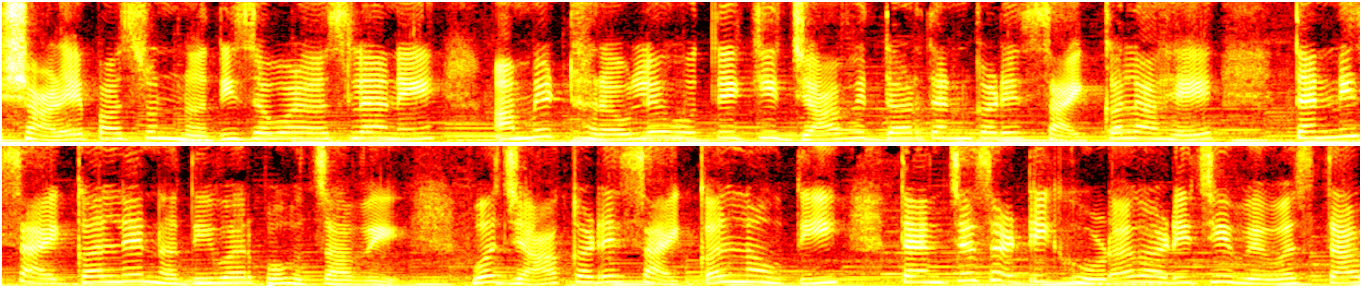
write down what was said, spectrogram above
शाळेपासून नदीजवळ असल्याने आम्ही ठरवले होते की ज्या विद्यार्थ्यांकडे सायकल आहे त्यांनी सायकलने नदीवर पोहोचावे व ज्याकडे सायकल नव्हती त्यांच्यासाठी घोडागाडीची व्यवस्था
